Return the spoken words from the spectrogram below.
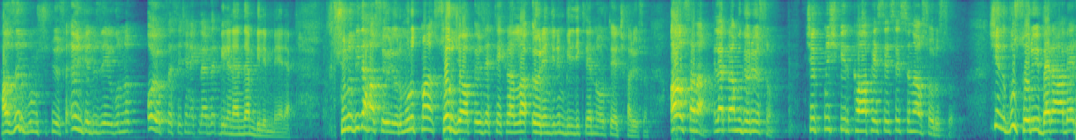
hazır bulunuşluk diyorsa önce düzey uygunluk o yoksa seçeneklerde bilinenden bilinmeyene. Şunu bir daha söylüyorum unutma soru cevap özet tekrarla öğrencinin bildiklerini ortaya çıkarıyorsun. Al sana plakramı görüyorsun. Çıkmış bir KPSS sınav sorusu. Şimdi bu soruyu beraber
